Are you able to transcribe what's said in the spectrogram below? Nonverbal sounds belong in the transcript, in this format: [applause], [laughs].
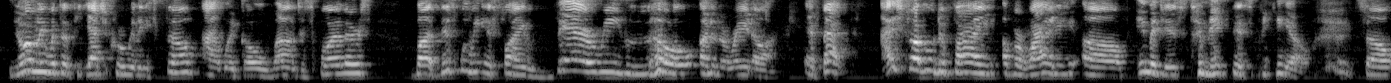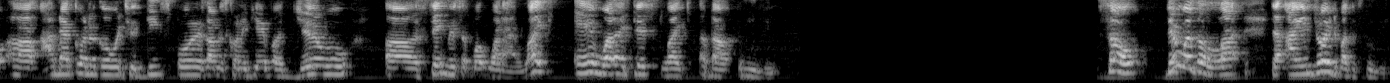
normally with a theatrical release film, I would go well into spoilers, but this movie is flying very [laughs] low under the radar. In fact, I struggled to find a variety of images to make this [laughs] video. So uh, I'm not going to go into deep spoilers. I'm just going to give a general uh, statements about what I like and what I disliked about the movie. So there was a lot that I enjoyed about this movie.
